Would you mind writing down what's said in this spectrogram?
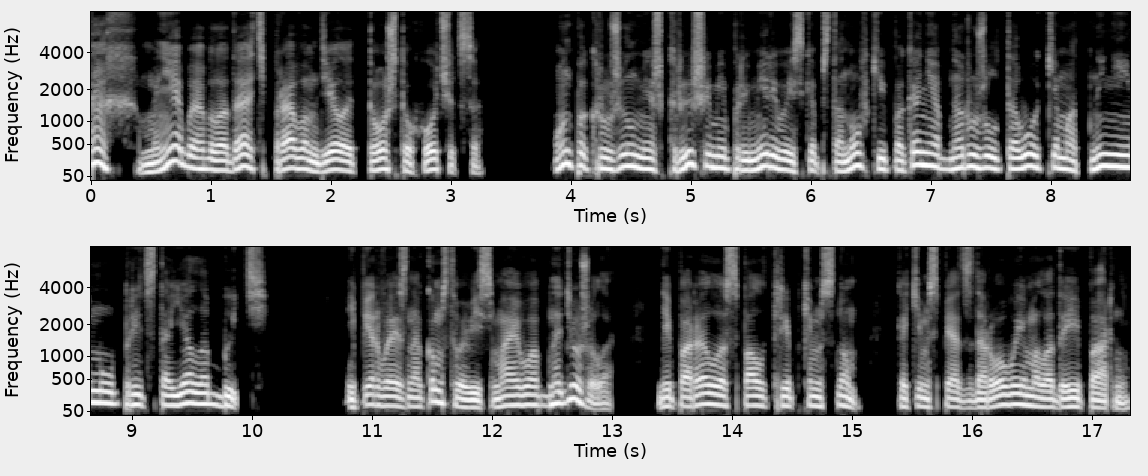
Ах, мне бы обладать правом делать то, что хочется. Он покружил меж крышами, примериваясь к обстановке, пока не обнаружил того, кем отныне ему предстояло быть. И первое знакомство весьма его обнадежило. Липарелло спал крепким сном, каким спят здоровые молодые парни.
